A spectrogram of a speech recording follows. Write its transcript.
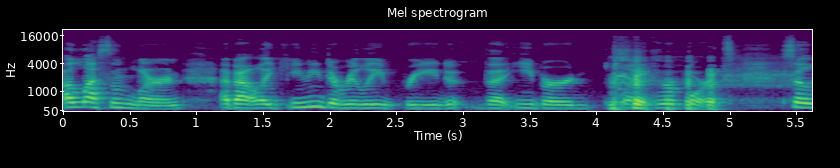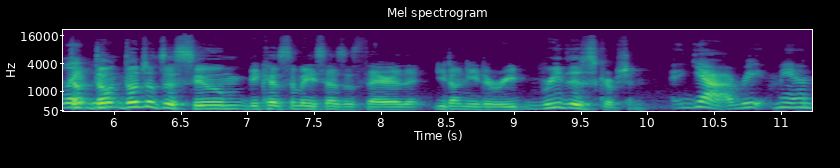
a lesson learned about like you need to really read the eBird like reports. So like don't, don't don't just assume because somebody says it's there that you don't need to read read the description. yeah, re- man.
